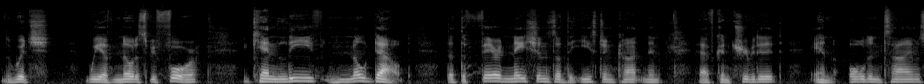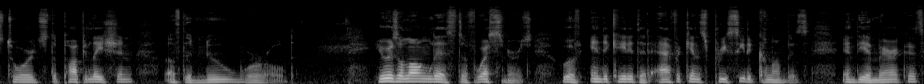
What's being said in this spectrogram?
which we have noticed before, can leave no doubt that the fair nations of the eastern continent have contributed in olden times towards the population of the New World. Here is a long list of Westerners who have indicated that Africans preceded Columbus in the Americas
